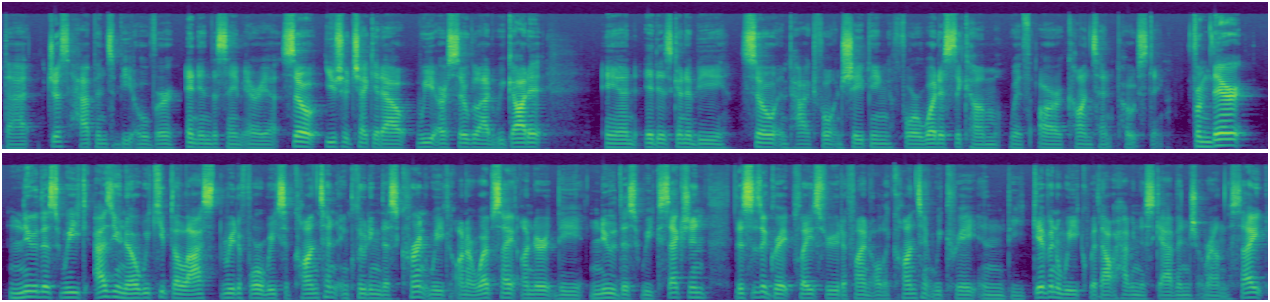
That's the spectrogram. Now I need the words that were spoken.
that just happen to be over and in the same area. So you should check it out. We are so glad we got it and it is going to be so impactful and shaping for what is to come with our content posting. From there, New this week, as you know, we keep the last three to four weeks of content, including this current week, on our website under the New This Week section. This is a great place for you to find all the content we create in the given week without having to scavenge around the site.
